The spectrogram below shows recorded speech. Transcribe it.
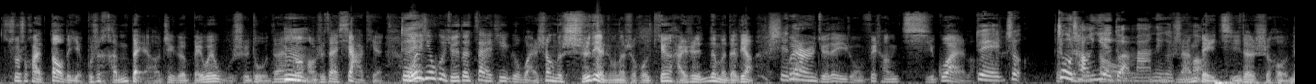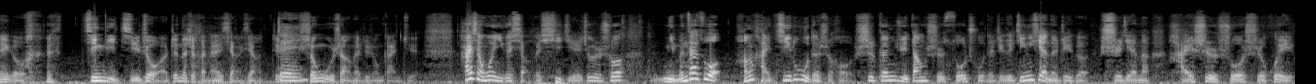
说实话到的也不是很北啊，这个北纬五十度，但是刚好是在夏天，对。我已经会觉得在这个晚上的十点钟的时候，天还是那么的亮，是的。会让人觉得一种非常奇怪了。对，昼昼长夜短嘛，那个时候。南北极的时候，那个 经历极昼啊，真的是很难想象这种生物上的这种感觉。还想问一个小的细节，就是说你们在做航海记录的时候，是根据当时所处的这个经线的这个时间呢，还是说是会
